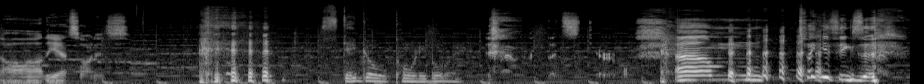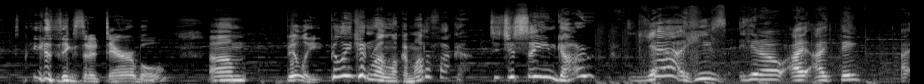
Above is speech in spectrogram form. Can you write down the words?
Oh, the outsiders. Stego Ponyboy. That's terrible. Um, speaking of things that speaking of things that are terrible, um, Billy, Billy can run like a motherfucker. Did you see him go? Yeah, he's you know I I think I,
